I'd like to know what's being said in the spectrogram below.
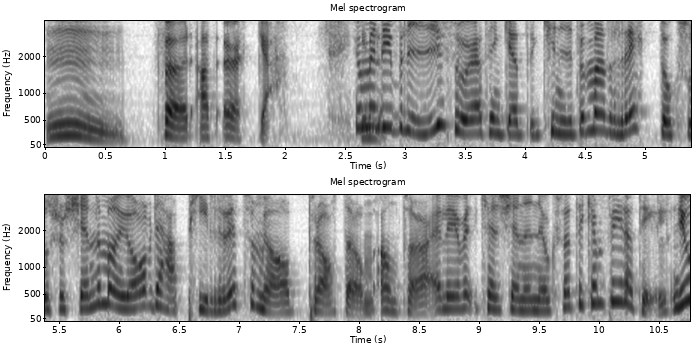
Mm. För att öka. Ja men det blir ju så, jag tänker att kniper man rätt också så känner man ju av det här pirret som jag pratar om antar jag. Eller jag vet, kanske känner ni också att det kan pirra till? Jo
